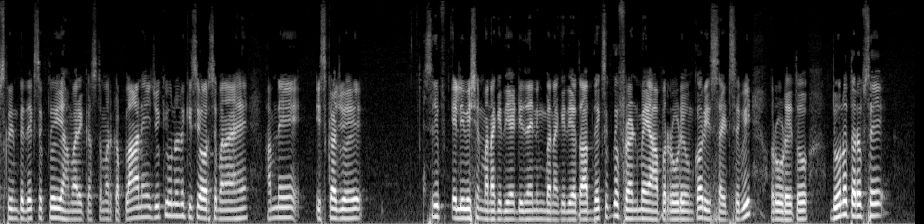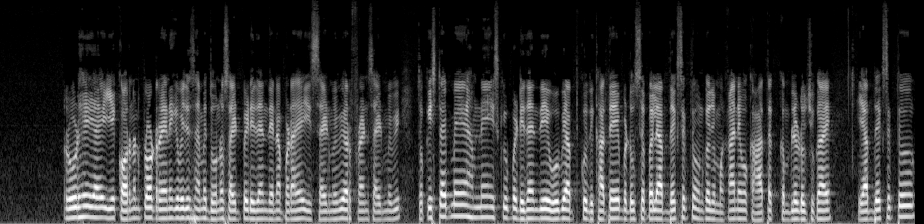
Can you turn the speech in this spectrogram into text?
स्क्रीन पे देख सकते हो ये हमारे कस्टमर का प्लान है जो कि उन्होंने किसी और से बनाया है। हमने इसका जो है सिर्फ़ एलिवेशन बना के दिया डिज़ाइनिंग बना के दिया तो आप देख सकते हो फ्रंट में यहाँ पर रोड है उनका और इस साइड से भी रोड है। तो दोनों तरफ़ से रोड है या ये कॉर्नर प्लॉट रहने की वजह से हमें दोनों साइड पे डिज़ाइन देना पड़ा है इस साइड में भी और फ्रंट साइड में भी। तो किस टाइप में हमने इसके ऊपर डिज़ाइन दिए वो भी आपको दिखाते हैं बट उससे पहले आप देख सकते हो उनका जो मकान है वो कहाँ तक कंप्लीट हो चुका है। ये आप देख सकते हो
